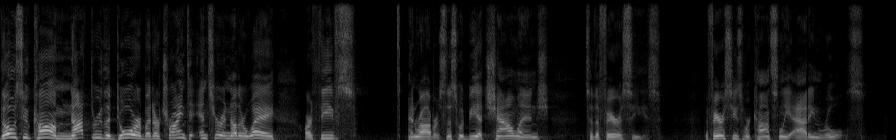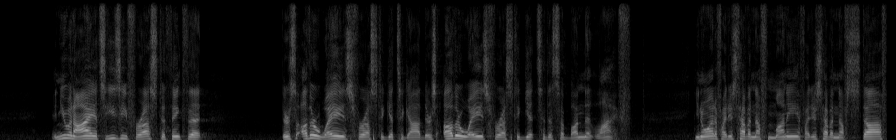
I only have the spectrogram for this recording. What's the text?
Those who come not through the door, but are trying to enter another way, are thieves and robbers. This would be a challenge to the Pharisees. The Pharisees were constantly adding rules. And you and I, it's easy for us to think that there's other ways for us to get to God, there's other ways for us to get to this abundant life you know what? If I just have enough money, if I just have enough stuff,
